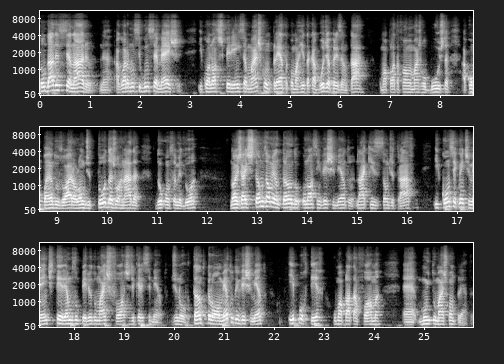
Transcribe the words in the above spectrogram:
Então, dado esse cenário, né, agora no segundo semestre e com a nossa experiência mais completa, como a Rita acabou de apresentar, uma plataforma mais robusta, acompanhando o usuário ao longo de toda a jornada do consumidor, nós já estamos aumentando o nosso investimento na aquisição de tráfego e, consequentemente, teremos um período mais forte de crescimento. De novo, tanto pelo aumento do investimento e por ter uma plataforma é, muito mais completa.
